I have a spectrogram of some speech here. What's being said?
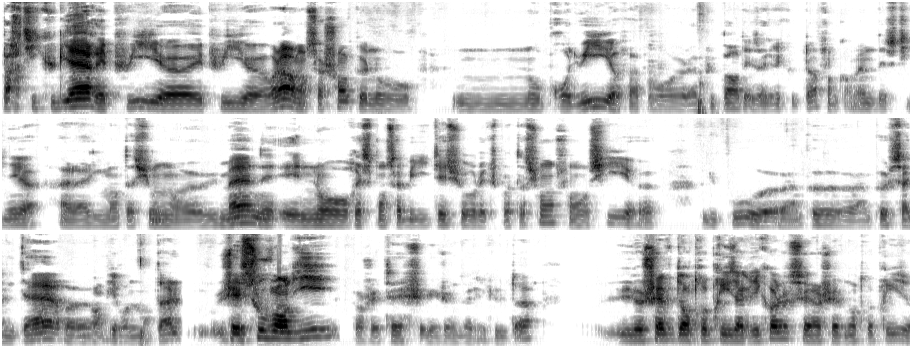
particulière et puis et puis voilà en sachant que nos nos produits, enfin pour la plupart des agriculteurs, sont quand même destinés à, l'alimentation mm. euh, humaine et, nos responsabilités sur l'exploitation sont aussi euh, du coup euh, un peu un peu sanitaires, environnementales. J'ai souvent dit quand j'étais chez les jeunes agriculteurs, le chef d'entreprise agricole, c'est un chef d'entreprise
